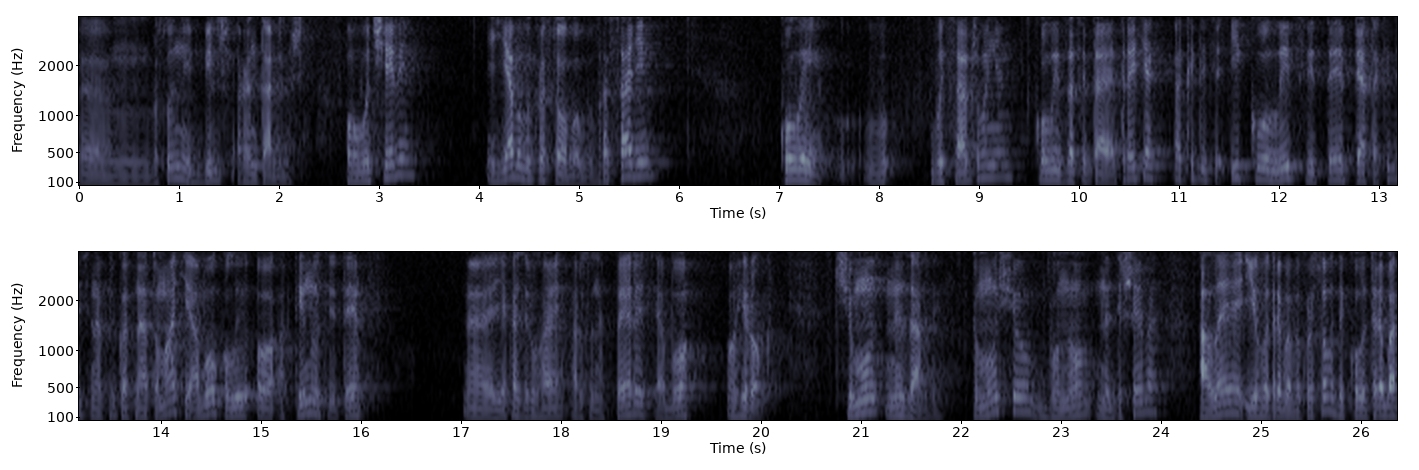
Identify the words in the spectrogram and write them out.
ем, рослини більш рентабельніші. Овочеві я би використовував в розсаді, коли висаджування, коли зацвітає третя акитиця і коли цвіте п'ята акитиця, наприклад, на томаті, або коли активно цвіте е, якась друга рослина, перець або огірок. Чому не завжди? Тому що воно не дешеве, але його треба використовувати, коли треба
